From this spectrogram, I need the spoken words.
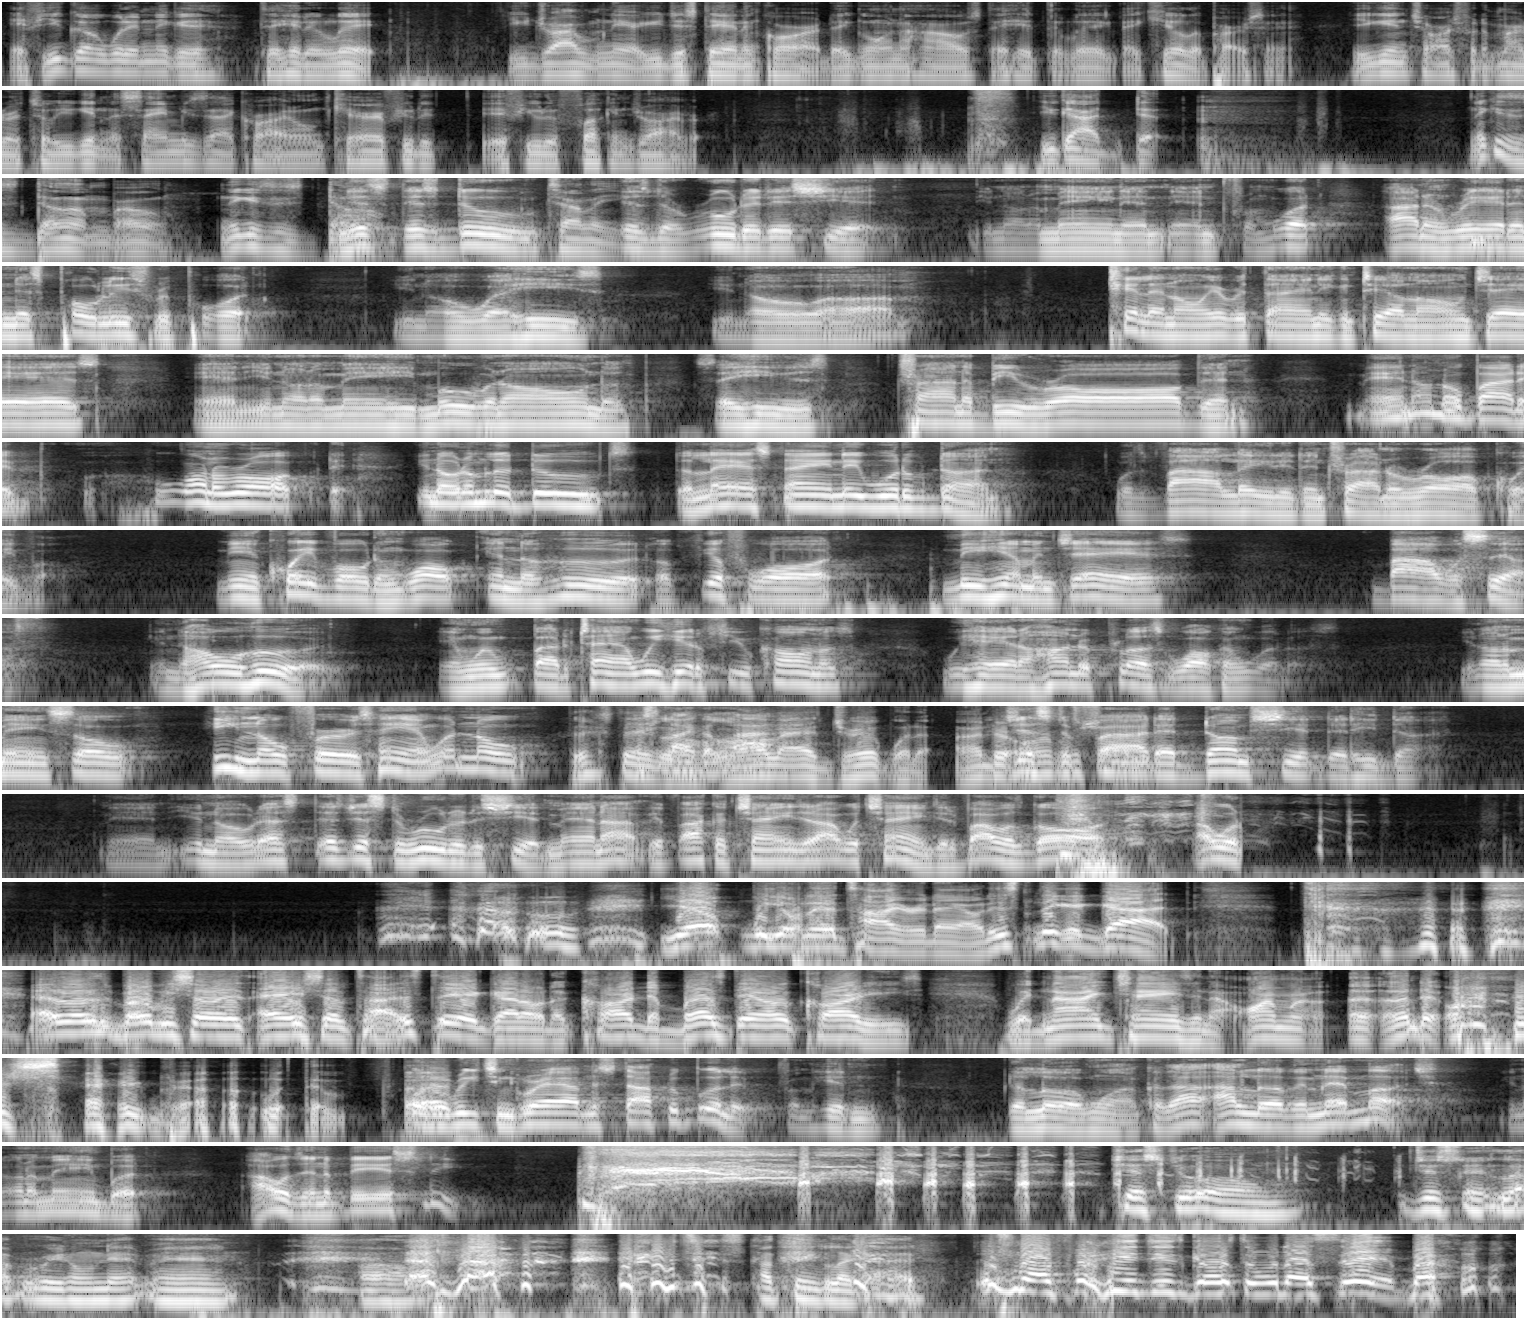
If you go with a nigga to hit a lick, you drive them there. You just stay in the car. They go in the house. They hit the lick. They kill the person. You getting charged for the murder too. You getting the same exact car. I don't care if you the if you the fucking driver. You got d- niggas is dumb, bro. Niggas is dumb. This this dude I'm telling you. is the root of this shit. You know what I mean? And and from what I done read in this police report, you know, where he's, you know, um, telling on everything he can tell on jazz, and you know what I mean. He moving on to say he was trying to be robbed, and man, don't nobody who want to rob. You know, them little dudes. The last thing they would have done was violated and tried to rob Quavo me and Quavo done walked in the hood of Fifth Ward, me, him, and Jazz, by ourselves in the whole hood. And when by the time we hit a few corners, we had a hundred plus walking with us. You know what I mean? So he know firsthand. What no This thing It's like a all lie. that drip with an Under justify that dumb shit that he done. And you know, that's that's just the root of the shit, man. I, if I could change it, I would change it. If I was God, I would. yep, we on that tire now. This nigga got. That's what bro be showing his age sometimes. This nigga got on the car, the bust down Cardis with nine chains and an armor, uh, Under Armour shirt, bro. What the fuck? reach and grab and stop the bullet from hitting the loved one, cause I, I love him that much. You know what I mean? But I was in the bed asleep. Just to um, just to elaborate on that, man. Um, That's not. It's just, I think like I it's not funny. It just goes to what I said, bro.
